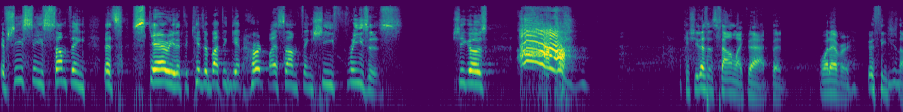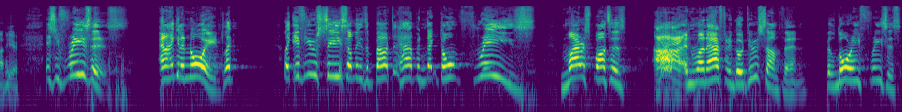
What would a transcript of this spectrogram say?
If she sees something that's scary, that the kid's are about to get hurt by something, she freezes. She goes, ah! Okay, she doesn't sound like that, but whatever. Good thing she's not here. And she freezes. And I get annoyed. Like, like if you see something that's about to happen, like don't freeze. My response is, ah, and run after and go do something. But Lori freezes.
